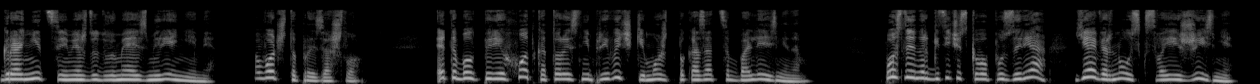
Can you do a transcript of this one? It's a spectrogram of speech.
границей между двумя измерениями. Вот что произошло. Это был переход, который с непривычки может показаться болезненным. После энергетического пузыря я вернулась к своей жизни,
